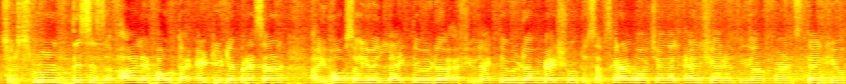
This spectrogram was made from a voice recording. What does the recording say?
So students this is all about the antidepressant. I hope so you will like the video. If you like the video make sure to subscribe our channel and share it with your friends. Thank you.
